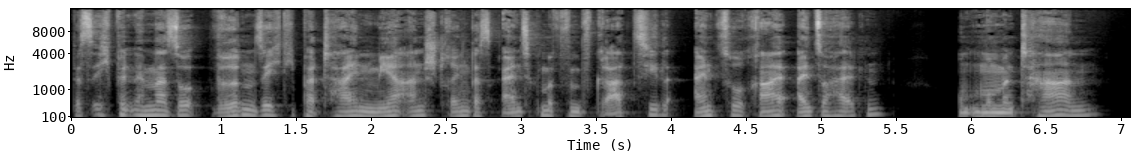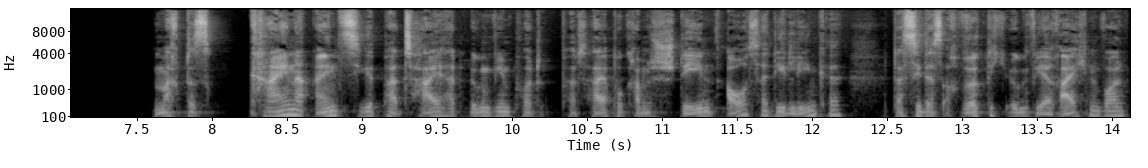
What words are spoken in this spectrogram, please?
Das ich bin immer so, würden sich die Parteien mehr anstrengen, das 1,5 Grad Ziel einzuhalten? Und momentan macht es keine einzige Partei, hat irgendwie im Parteiprogramm stehen, außer die Linke, dass sie das auch wirklich irgendwie erreichen wollen.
